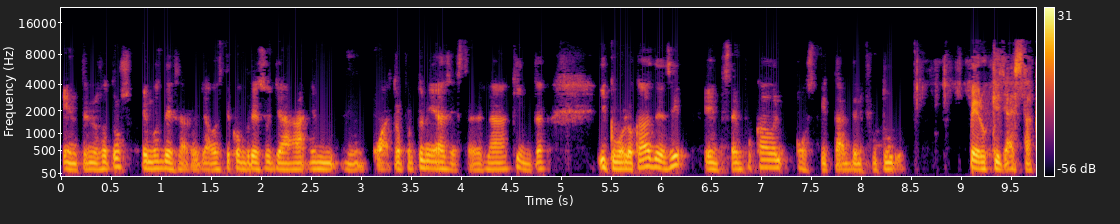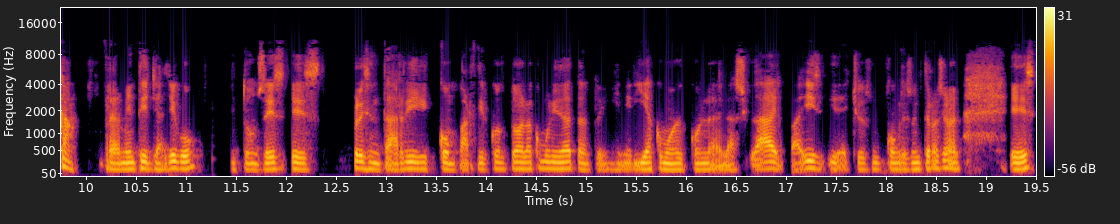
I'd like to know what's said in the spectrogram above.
entre nosotros hemos desarrollado este congreso ya en, cuatro oportunidades, esta es la quinta, y como lo acabas de decir, está enfocado el hospital del futuro, pero que ya está acá, realmente ya llegó, entonces es presentar y compartir con toda la comunidad, tanto de ingeniería como con la de la ciudad, del país, y de hecho es un congreso internacional, es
